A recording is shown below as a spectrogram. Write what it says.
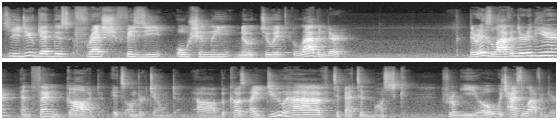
So you do get this fresh, fizzy, oceanly note to it. Lavender. There is lavender in here, and thank God it's undertoned. Uh, because I do have Tibetan musk from EO, which has lavender.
